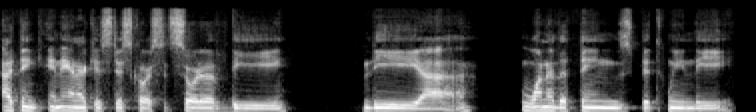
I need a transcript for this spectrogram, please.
I think in anarchist discourse, it's sort of the the uh, one of the things between the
